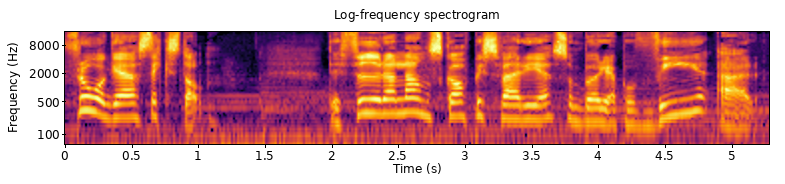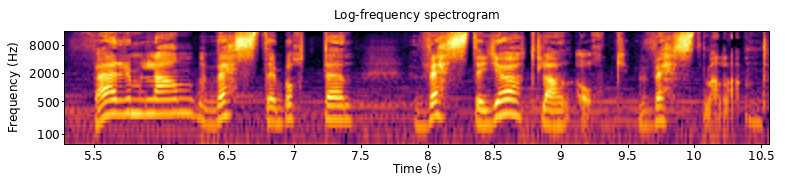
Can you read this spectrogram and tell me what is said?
Fråga 16. De fyra landskap i Sverige som börjar på V är Värmland, Västerbotten, Västergötland och Västmanland.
